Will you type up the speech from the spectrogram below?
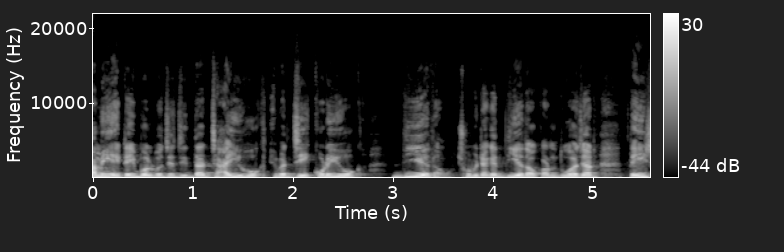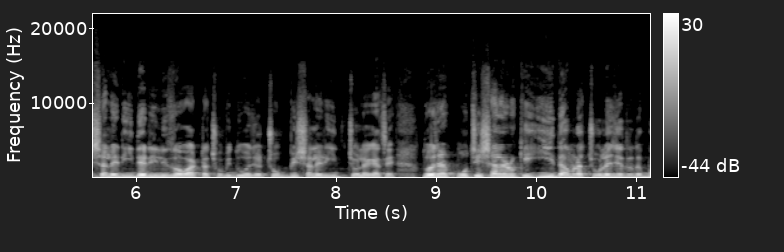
আমি এটাই বলব যে জিদ্দা যাই হোক, এবার যে করেই হোক, দিয়ে দাও, ছবিটাকে দিয়ে দাও। কারণ দু হাজার তেইশ সালের ঈদে রিলিজ হওয়া একটা ছবি দু হাজার চব্বিশ সালের ঈদ চলে গেছে। দু হাজার পঁচিশ সালেরও কি ঈদ আমরা চলে যেতে দেখব?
